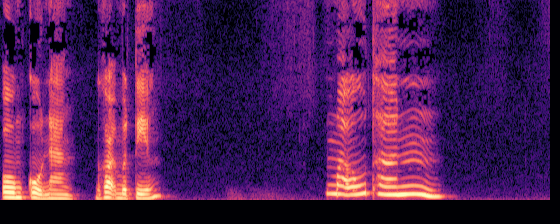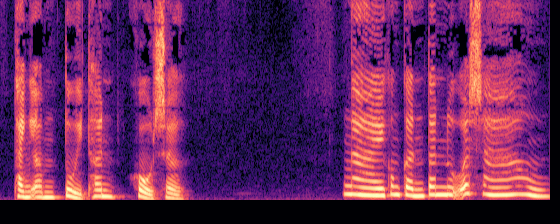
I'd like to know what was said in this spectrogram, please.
ôm cổ nàng, gọi một tiếng. Mẫu thân! Thanh âm tủi thân, khổ sở. Ngài không cần tân nữa sao?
